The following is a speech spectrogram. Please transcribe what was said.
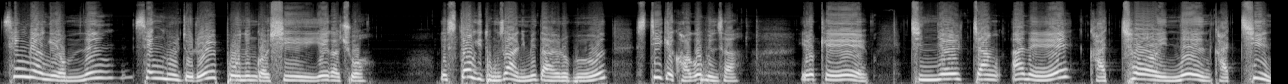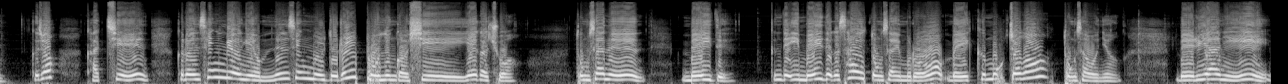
생명이 없는 생물들을 보는 것이 얘가 주어. 스톡이 동사 아닙니다, 여러분. 스틱의 과거 분사. 이렇게 진열장 안에 갇혀 있는 갇힌 그죠? 갇힌 그런 생명이 없는 생물들을 보는 것이 얘가 주어. 동사는 made. 근데 이 made가 사역 동사이므로 make 목적어 동사 원형. 메리안이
